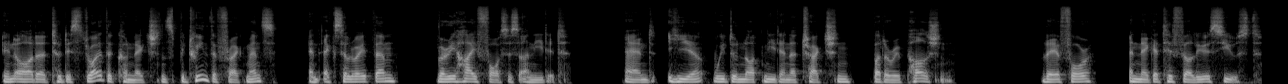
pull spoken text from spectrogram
In order to destroy the connections between the fragments and accelerate them, very high forces are needed. And here we do not need an attraction, but a repulsion. Therefore, a negative value is used.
